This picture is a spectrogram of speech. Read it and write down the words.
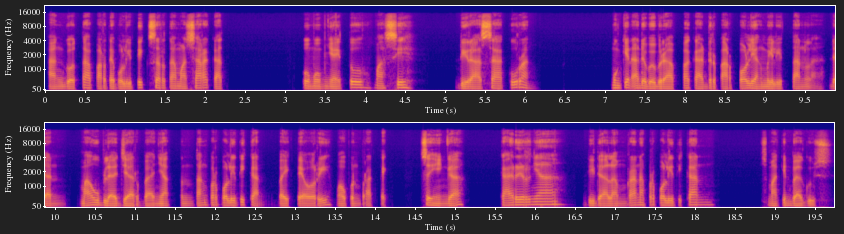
anggota partai politik serta masyarakat umumnya itu masih dirasa kurang. Mungkin ada beberapa kader parpol yang militan lah dan mau belajar banyak tentang perpolitikan, baik teori maupun praktek. Sehingga karirnya di dalam ranah perpolitikan semakin bagus.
